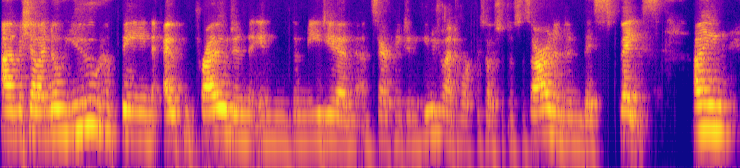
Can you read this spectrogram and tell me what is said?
And Michelle, I know you have been out and proud in, in the media and, and certainly doing a huge amount of work for Social Justice Ireland in this space. I mean,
